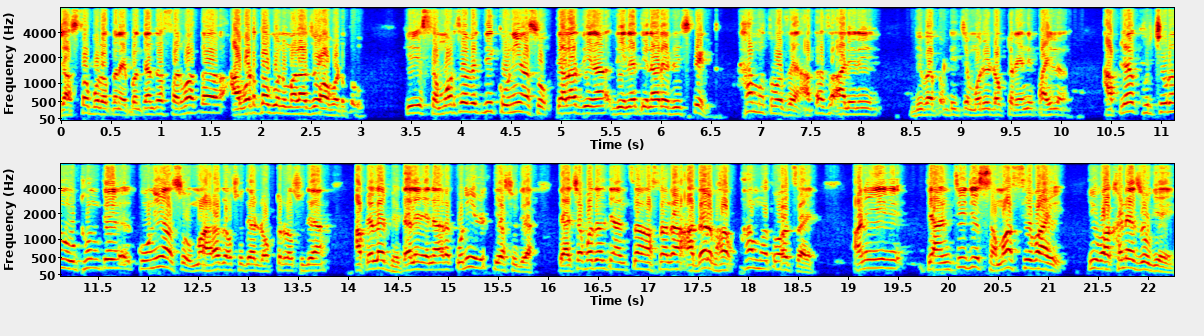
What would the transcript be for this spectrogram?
जास्त बोलत नाही पण त्यांचा सर्वात आवडता गुण मला जो आवडतो की समोरचा व्यक्ती कोणी असो त्याला देण्या- देण्यात येणारे रिस्पेक्ट हा महत्त्वाचा आहे. आताच आलेले डीवाय पाटीलचे मोरे डॉक्टर यांनी पाहिलं आपल्या खुर्चीवरून उठून ते कोणी असो महाराज असू द्या डॉक्टर असू द्या आपल्याला भेटायला येणारा कोणी व्यक्ती असू द्या त्याच्याबद्दल त्यांचा असणारा आदरभाव हा महत्त्वाचा आहे. आणि त्यांची जी समाजसेवा आहे ही वाखण्याजोगी आहे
